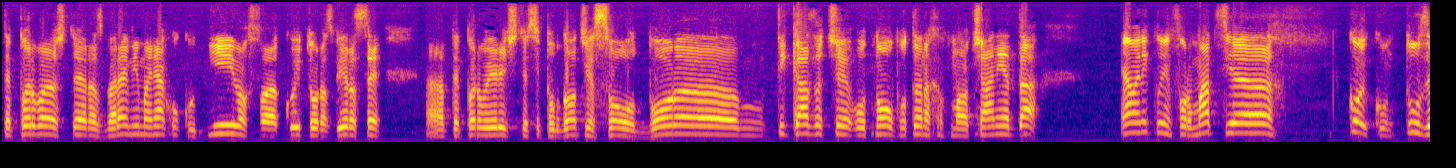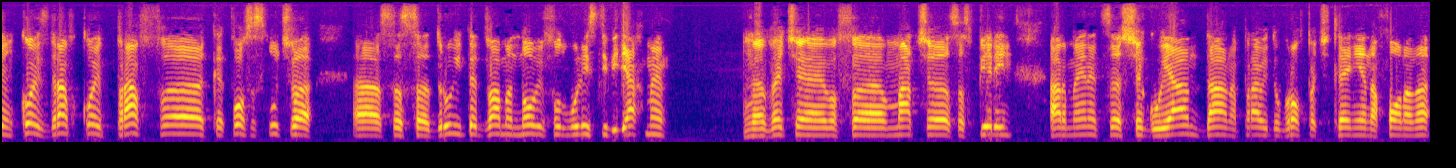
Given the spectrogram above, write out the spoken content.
Те първа ще разберем. Има няколко дни, в които разбира се те първо Ирич ще си подготвя своя отбор. Ти каза, че отново потънаха в мълчание. Да, няма никаква информация кой контузен, кой здрав, кой прав, какво се случва с другите двама нови футболисти. Видяхме вече в матча с Пирин арменец Шегоян. Да, направи добро впечатление на фона на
